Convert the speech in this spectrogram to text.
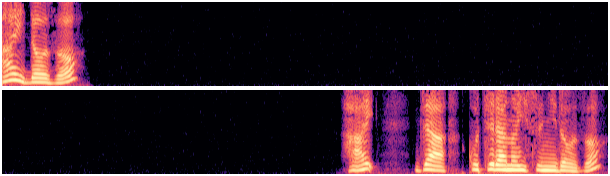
はい、どうぞ。はい。じゃあ、こちらの椅子にどうぞ。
